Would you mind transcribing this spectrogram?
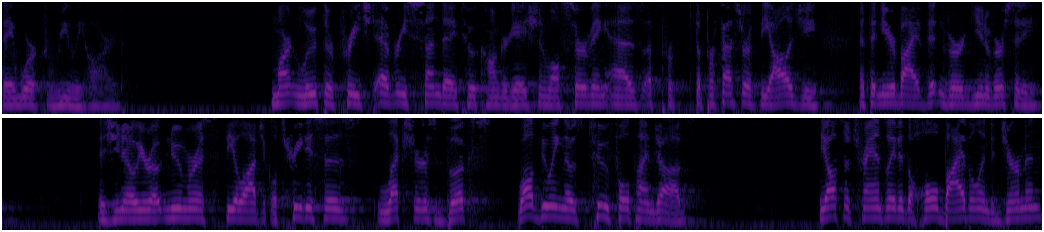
They worked really hard. Martin Luther preached every Sunday to a congregation while serving as pro- the professor of theology at the nearby Wittenberg University. As you know, he wrote numerous theological treatises, lectures, books, while doing those two full time jobs. He also translated the whole Bible into German,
